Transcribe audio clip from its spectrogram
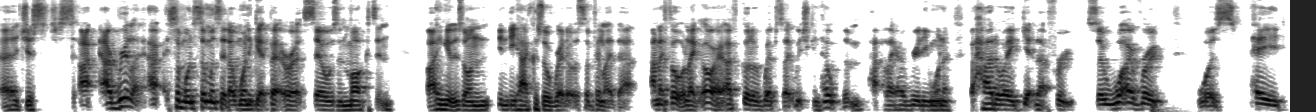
uh, just I, I realized I, someone someone said I want to get better at sales and marketing. I think it was on Indie Hackers or Reddit or something like that. And I felt like, all right, I've got a website which can help them. Like I really want to, but how do I get that through? So what I wrote was, hey,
